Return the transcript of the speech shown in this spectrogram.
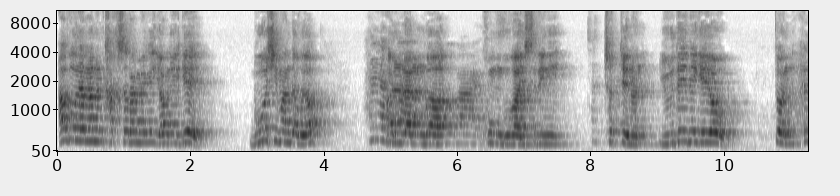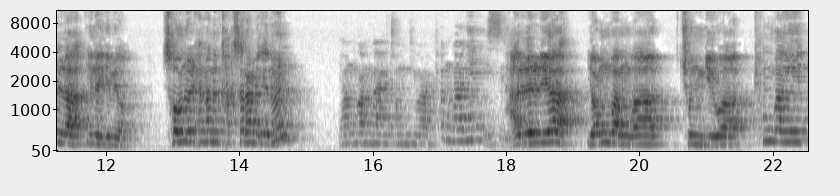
악을 행하는 각 사람에게 영에게 무엇이 만다고요? 환난과 공고가 있으리니 첫째는 유대인에게요 또는 헬라인에게며 선을 행하는 각 사람에게는 영광과 존귀와 평강이 있으리. 할렐루야 영광과 존귀와 평강이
